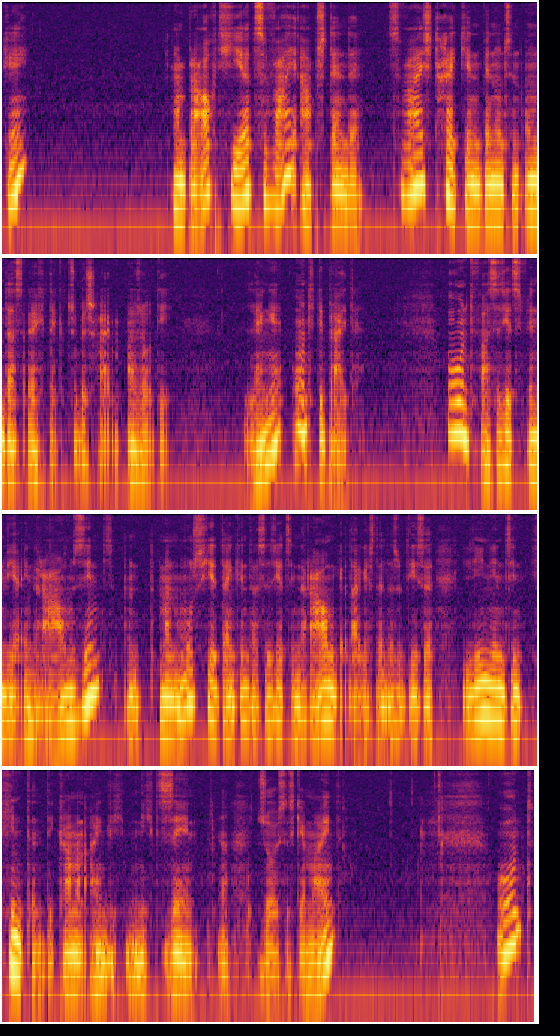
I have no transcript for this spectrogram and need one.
Okay. Man braucht hier zwei Abstände, zwei Strecken benutzen, um das Rechteck zu beschreiben. Also die Länge und die Breite. Und was ist jetzt, wenn wir in Raum sind? Und man muss hier denken, dass es jetzt in Raum dargestellt Also diese Linien sind hinten, die kann man eigentlich nicht sehen. Ja, so ist es gemeint. Und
